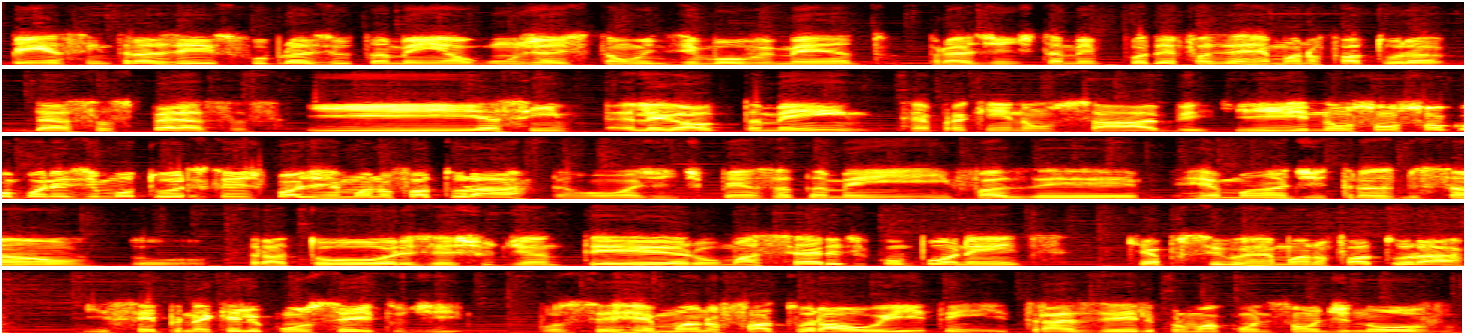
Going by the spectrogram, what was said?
pensa em trazer isso para o Brasil também. Alguns já estão em desenvolvimento para a gente também poder fazer a remanufatura dessas peças. E assim, é legal também, até para quem não sabe, que não são só componentes de motores que a gente pode remanufaturar. Então a gente pensa também em fazer reman de transmissão, do tratores, eixo dianteiro, uma série de componentes que é possível remanufaturar. E sempre naquele conceito de você remanufaturar o item e trazer ele para uma condição de novo.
